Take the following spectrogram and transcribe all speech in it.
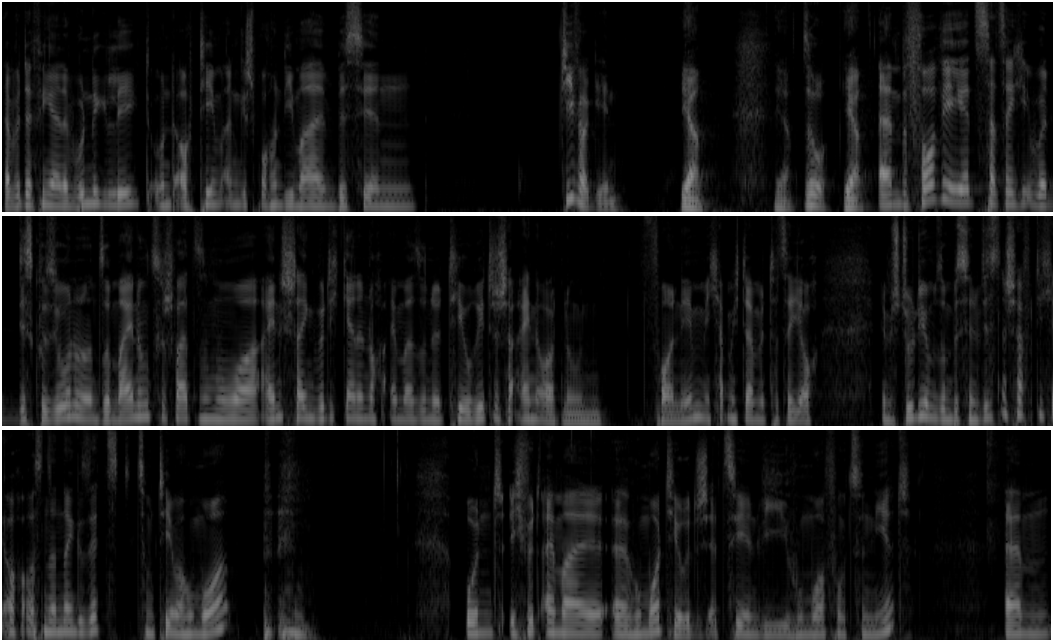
da wird der Finger in eine Wunde gelegt und auch Themen angesprochen, die mal ein bisschen tiefer gehen. Ja, So, ja. ähm, bevor wir jetzt tatsächlich über die Diskussion und unsere Meinung zu schwarzem Humor einsteigen, würde ich gerne noch einmal so eine theoretische Einordnung vornehmen. Ich habe mich damit tatsächlich auch im Studium so ein bisschen wissenschaftlich auch auseinandergesetzt zum Thema Humor. Und ich würde einmal äh, humortheoretisch erzählen, wie Humor funktioniert. Ähm,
